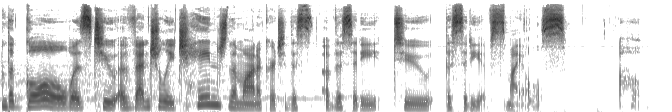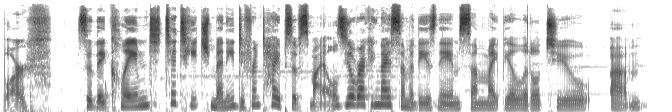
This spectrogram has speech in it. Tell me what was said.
The goal was to eventually change the moniker to this of the city to the City of Smiles. Oh, barf. So they claimed to teach many different types of smiles. You'll recognize some of these names. Some might be a little too um,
